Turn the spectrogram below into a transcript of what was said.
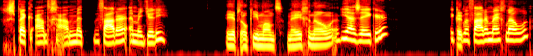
gesprek aan te gaan met mijn vader en met jullie. je hebt ook iemand meegenomen? Jazeker. Ik heb mijn vader meegenomen.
